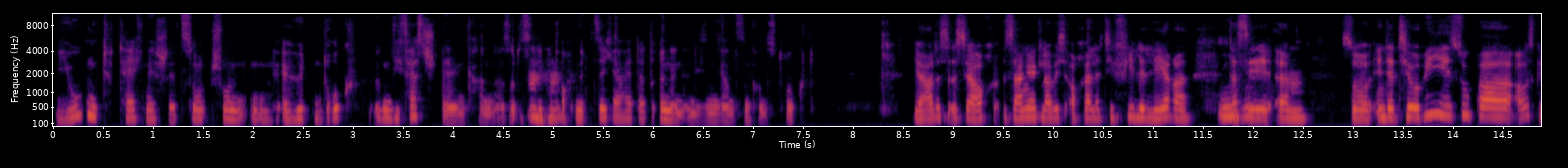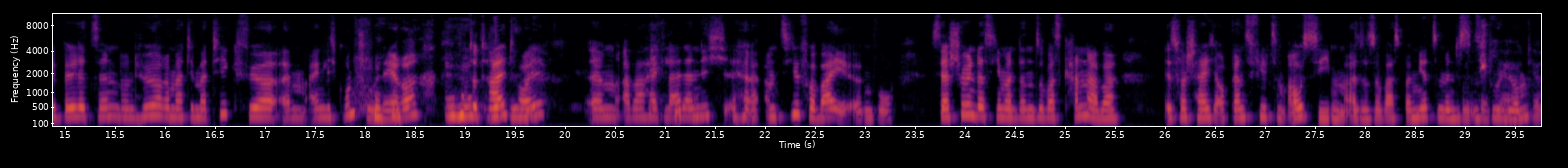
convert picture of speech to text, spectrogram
jugendtechnisch jetzt schon einen erhöhten Druck irgendwie feststellen kann. Also das mhm. liegt auch mit Sicherheit da drinnen in diesem ganzen Konstrukt. Ja, das ist ja auch, sagen ja, glaube ich, auch relativ viele Lehrer, mhm. dass sie ähm, so in der Theorie super ausgebildet sind und höhere Mathematik für ähm, eigentlich Grundschullehrer. Mhm. Total toll, ähm, aber halt leider nicht äh, am Ziel vorbei irgendwo. Sehr schön, dass jemand dann sowas kann, aber ist wahrscheinlich auch ganz viel zum Aussieben. Also so war es bei mir zumindest Mit im Studium. Ja.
